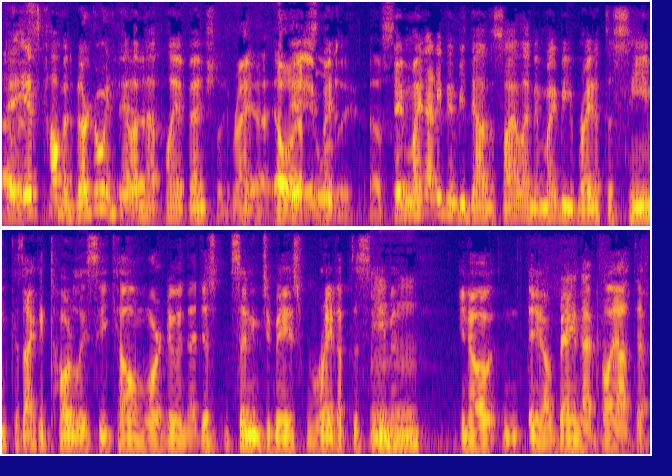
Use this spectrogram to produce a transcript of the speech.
I was- it's coming. They're going to hit Yeah. on that play eventually, right? Yeah. Oh, It- it might- absolutely, absolutely. It might not even be down the sideline. It might be right up the seam because I could totally see Kellen Moore doing that, just sending Jamize right up the seam and Mm-hmm. you know, you know, bang that play out there.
